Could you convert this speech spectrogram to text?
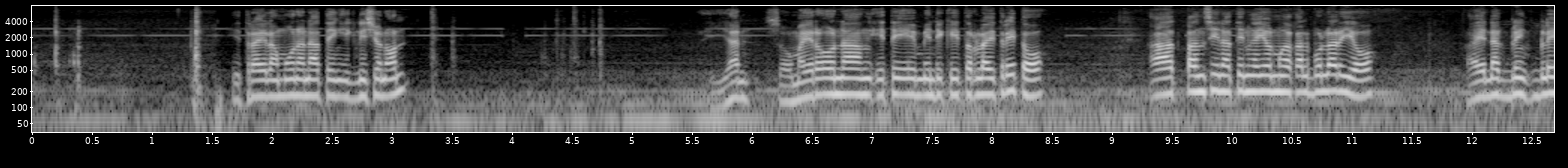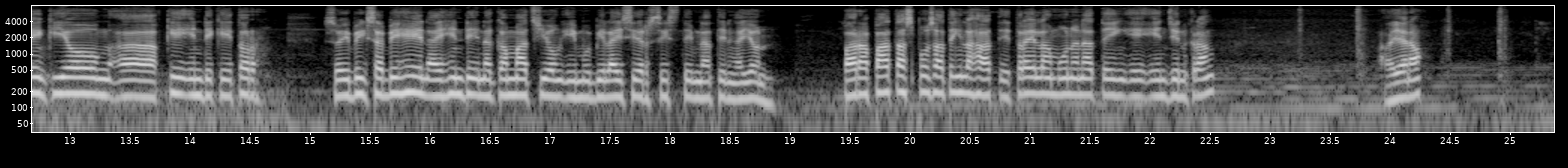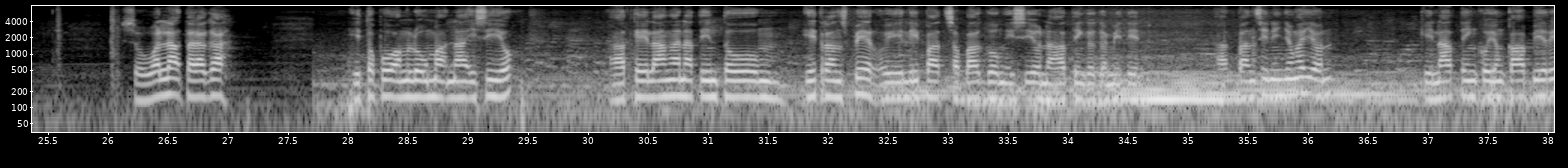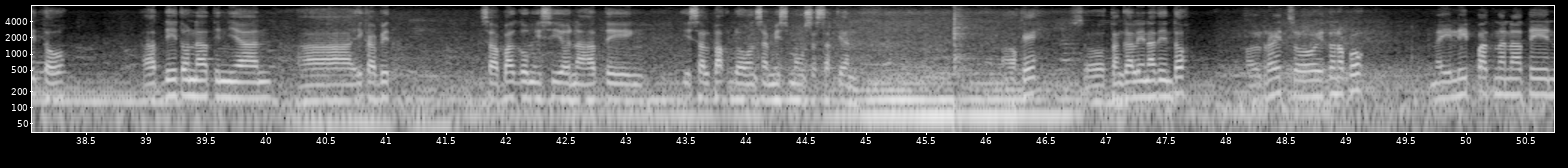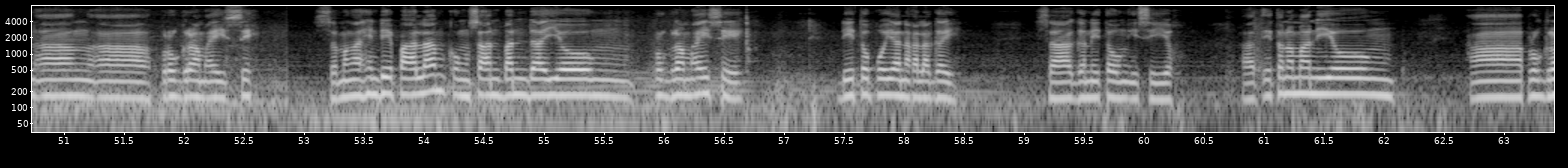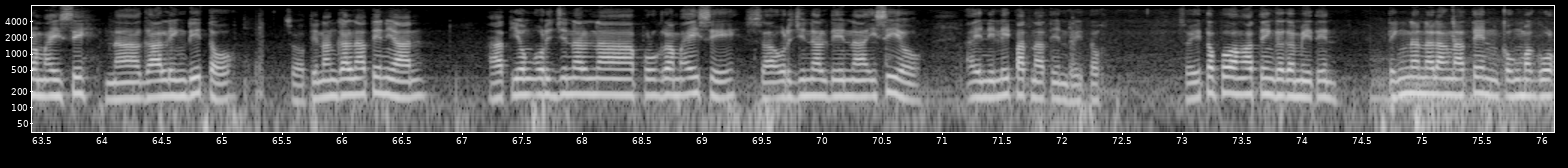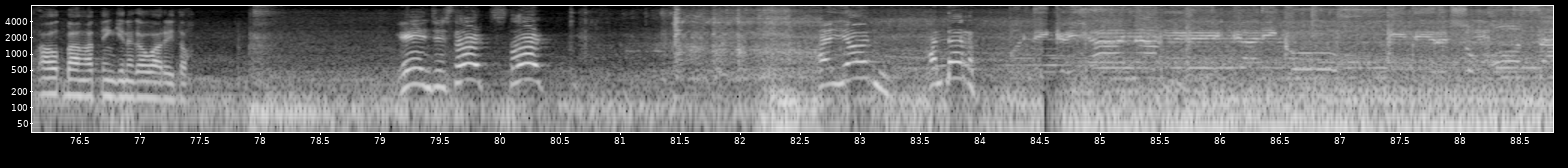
I-try lang muna nating ignition on. Ayan, so mayroon ng ETM indicator light rito. At pansin natin ngayon mga kalbularyo ay nag-blink-blink yung ah, key indicator. So ibig sabihin ay hindi nagka-match yung immobilizer system natin ngayon. Para patas po sa ating lahat, i-try lang muna nating i-engine crank. Ayan o. So wala talaga. Ito po ang luma na ECU. At kailangan natin tong i-transfer o ilipat sa bagong ECU na ating gagamitin. At pansinin nyo ngayon, kinating ko yung cover ito. At dito natin yan ah, ikabit sa bagong ECU na ating isalpak doon sa mismong sasakyan. Okay, so tanggalin natin to. Alright, so ito na po. Nailipat na natin ang ah, program IC. Sa mga hindi pa alam kung saan banda yung program IC, dito po yan nakalagay sa ganitong ECU. At ito naman yung ah, program IC na galing dito. So tinanggal natin yan. At yung original na program IC sa original din na ECU ay nilipat natin rito. So ito po ang ating gagamitin. Tingnan na lang natin kung mag-workout ba ang ating ginagawa rito. Okay, engine start! Start! Ayun! Andar! Di kaya ng mekaniko Idiretso mo sa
